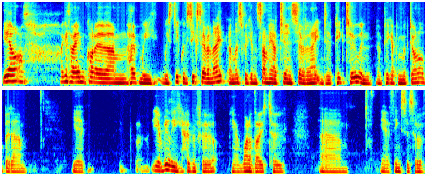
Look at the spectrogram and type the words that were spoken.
yeah, guess I am kind of um, hoping we we stick with six, seven, and eight, unless we can somehow turn seven and eight into pick two and, and pick up a McDonald. But um, yeah, yeah, really hoping for you know one of those two. Um, yeah, things to sort of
